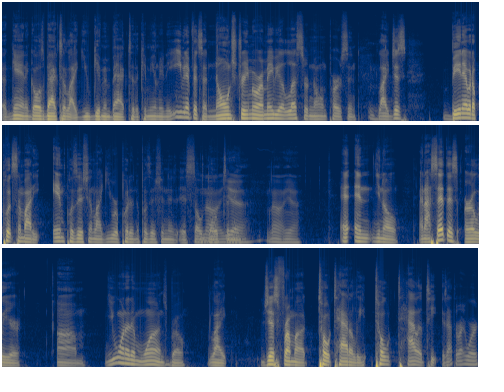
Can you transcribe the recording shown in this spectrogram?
again, it goes back to like you giving back to the community, even if it's a known streamer or maybe a lesser known person. Mhm. Like just being able to put somebody in position like you were put in the position is, is so no, dope to yeah, me. no, yeah. And, and you know, and I said this earlier. Um, you one of them ones, bro. Like just from a totality, totality is that the right word?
